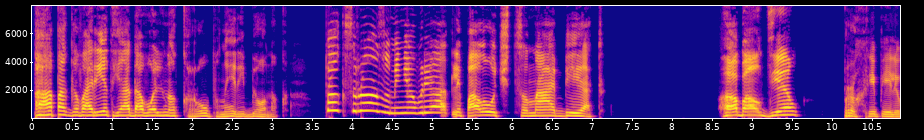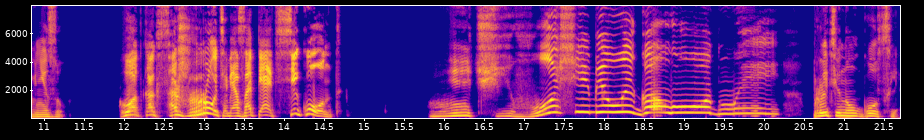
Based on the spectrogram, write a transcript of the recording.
«Папа говорит, я довольно крупный ребенок. Так сразу меня вряд ли получится на обед». «Обалдел!» — прохрипели внизу. «Вот как сожру тебя за пять секунд!» «Ничего себе вы голодный!» — протянул Гусли.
